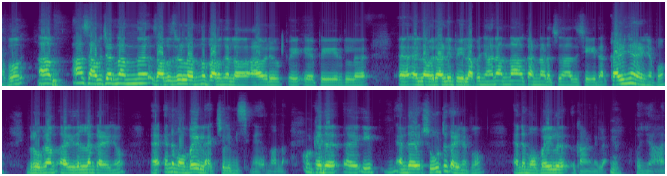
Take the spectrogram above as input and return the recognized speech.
അപ്പൊ ആ സാബുചേട്ടൻ അന്ന് സാബുചേട്ടൻ അന്ന് പറഞ്ഞല്ലോ ആ ഒരു പേരിൽ അല്ല ഒരാളുടെ പേരിൽ അപ്പൊ ഞാൻ അന്ന് ആ കണ്ണടച്ച് അത് ചെയ്ത കഴിഞ്ഞു കഴിഞ്ഞപ്പം പ്രോഗ്രാം ഇതെല്ലാം കഴിഞ്ഞു. എന്റെ മൊബൈൽ ആക്ച്വലി മിസ്സിങ് ആയിരുന്നു അന്ന്. ഇത് ഈ എന്റെ ഷൂട്ട് കഴിഞ്ഞപ്പോൾ എന്റെ മൊബൈൽ കാണുന്നില്ല. അപ്പൊ ഞാൻ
